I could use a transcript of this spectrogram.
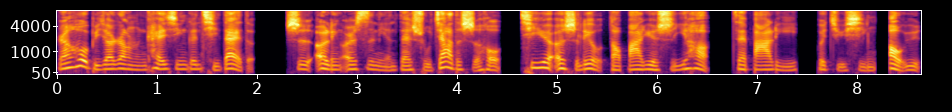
然后比较让人开心跟期待的是，二零二四年在暑假的时候，七月二十六到八月十一号在巴黎会举行奥运。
